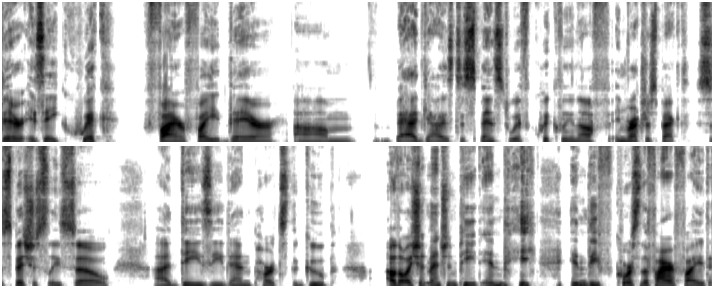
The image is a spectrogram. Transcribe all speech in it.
There is a quick firefight there. Um, bad guys dispensed with quickly enough, in retrospect, suspiciously so. Uh, Daisy then parts the goop. Although I should mention, Pete, in the in the course of the firefight,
